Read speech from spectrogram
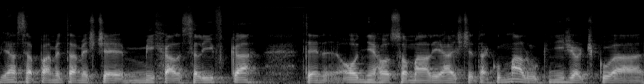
ja sa pamätám ešte Michal Slívka, ten, od neho som mal ja ešte takú malú knižočku a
